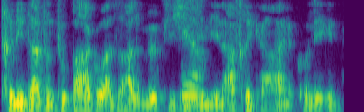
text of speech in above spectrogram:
Trinidad und Tobago, also alle möglichen, ja. in, in Afrika eine Kollegin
